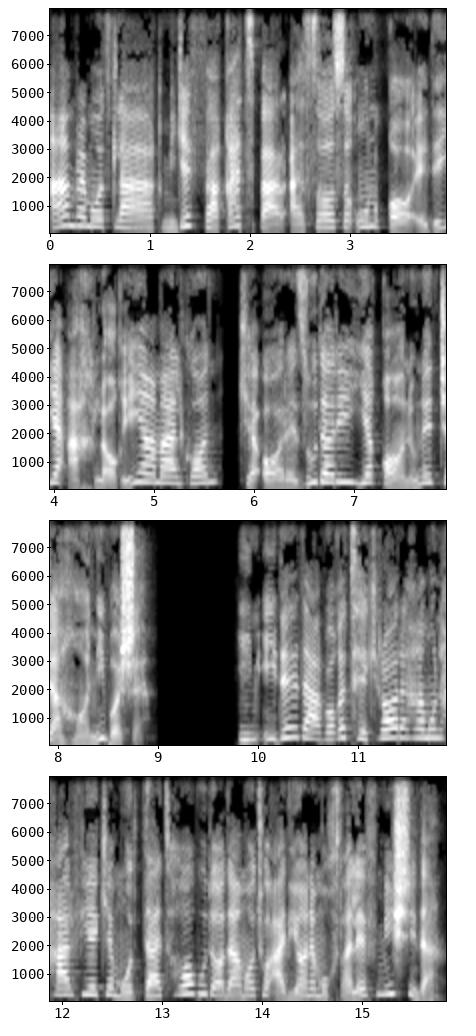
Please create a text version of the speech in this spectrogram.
امر مطلق میگه فقط بر اساس اون قاعده اخلاقی عمل کن که آرزو داری یه قانون جهانی باشه. این ایده در واقع تکرار همون حرفیه که مدتها بود آدما تو ادیان مختلف میشنیدن.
